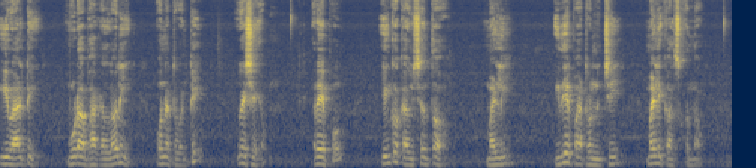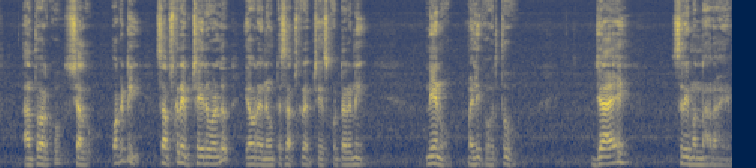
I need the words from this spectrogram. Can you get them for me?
ఇవాల్టి మూడో భాగంలోని ఉన్నటువంటి విషయం. రేపు ఇంకొక విషయంతో మళ్ళీ ఇదే పాఠం నుంచి మళ్ళీ కలుసుకుందాం. అంతవరకు సెలవు. ఒకటి సబ్స్క్రైబ్ చేయని వాళ్ళు ఎవరైనా ఉంటే సబ్స్క్రైబ్ చేసుకుంటారని నేను మళ్ళీ కోరుతూ జై శ్రీమన్నారాయణ.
